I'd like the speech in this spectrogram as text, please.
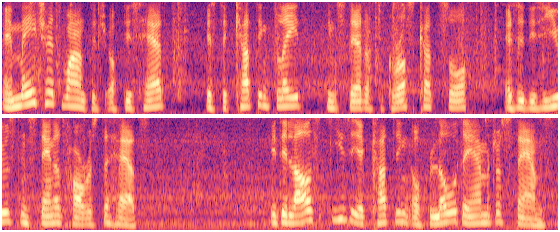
A major advantage of this head is the cutting blade instead of a crosscut saw as it is used in standard harvester heads. It allows easier cutting of low diameter stems.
